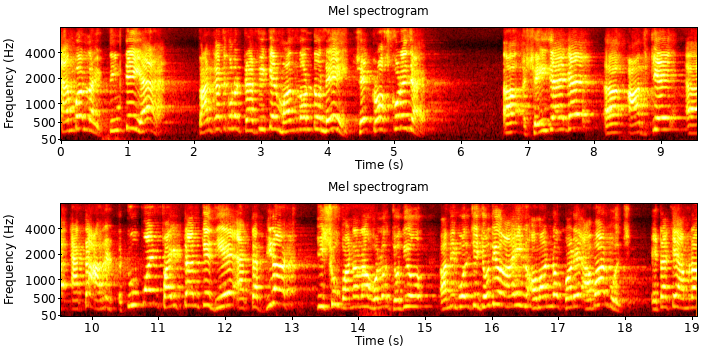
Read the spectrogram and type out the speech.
অ্যাম্বার লাইট তিনটেই এক। তার কাছে কোনো ট্রাফিকের মানদণ্ড নেই, সে ক্রস করে যায়। সেই জায়গায় আজকে একটা টু পয়েন্ট ফাইভ টনকে দিয়ে একটা বিরাট ইস্যু বানানো হলো। যদিও আমি বলছি যদিও আইন অমান্য করে আবার বলছি এটাকে আমরা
